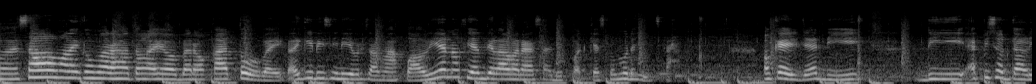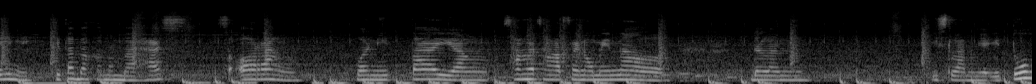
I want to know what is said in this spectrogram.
Assalamualaikum warahmatullahi wabarakatuh. Baik lagi di sini bersama aku Aulia Novianti Lamarasa di podcast Pemuda Hijrah. Oke, jadi di episode kali ini kita bakal membahas seorang wanita yang sangat-sangat fenomenal dalam Islam yaitu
